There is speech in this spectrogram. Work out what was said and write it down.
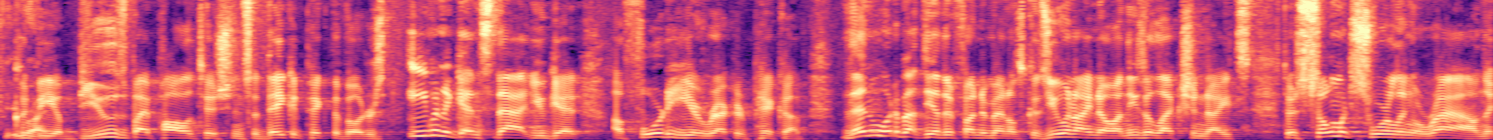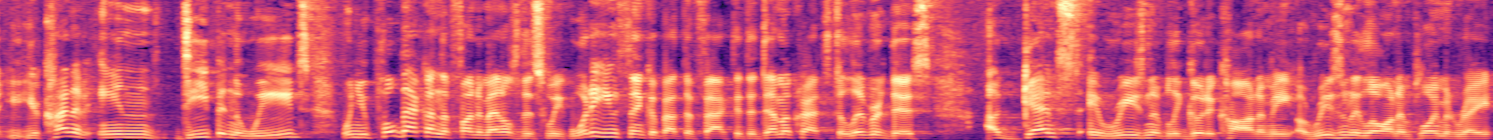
could right. be abused by politicians so they could pick the voters. Even against that, you get a 40 year record pickup. Then what about the other fundamentals? Because you and I know on these election nights, there's so much swirling around that you're kind of in deep in the weeds. When you pull back on the fundamentals this week, what do you think about the fact that the Democrats delivered this against a reasonably good economy, a reasonably low unemployment rate,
